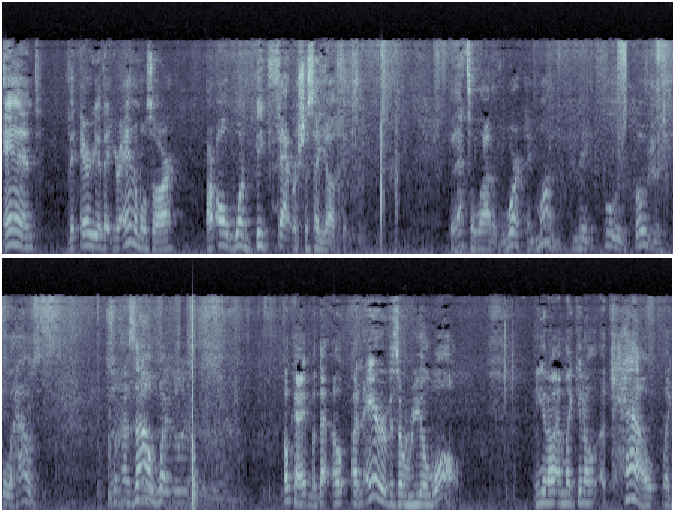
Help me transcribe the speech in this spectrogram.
and the area that your animals are are all one big fat Rosh Hashanah. But that's a lot of work and money to make full enclosures, full houses. So Chazal what? Okay, but that oh, an Erev is a real wall. You know, and like you know, a cow, like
